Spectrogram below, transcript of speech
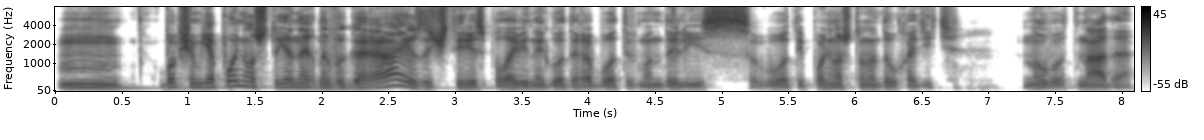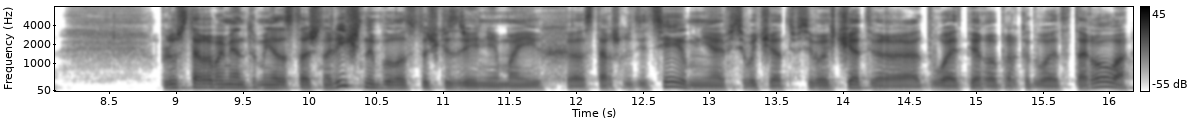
В общем, я понял, что я, наверное, выгораю за четыре с половиной года работы в Манделис. Вот, и понял, что надо уходить. Ну вот, надо. Плюс второй момент у меня достаточно личный был с точки зрения моих э, старших детей. У меня всего, чет, всего их четверо, двое от первого брака, двое от второго.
